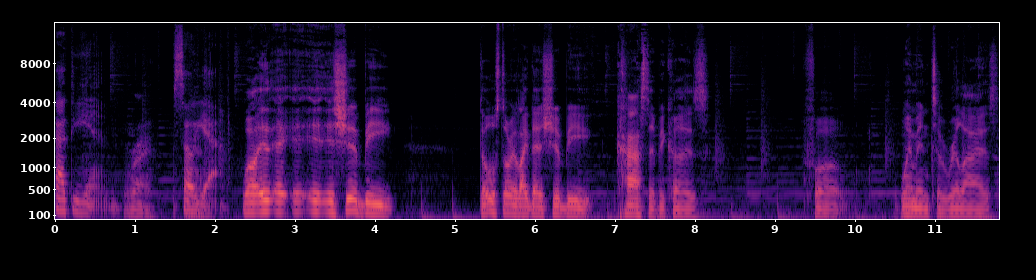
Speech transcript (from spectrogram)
at the end right. so yeah Well, it, it it it should be those stories like that should be constant because for women to realize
